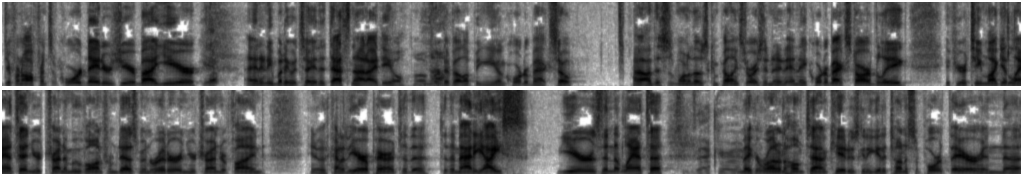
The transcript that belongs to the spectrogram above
different offensive coordinators year by year. Yep. And anybody would tell you that that's not ideal uh, for No. developing a young quarterback. So. Uh, this is one of those compelling stories in a, in a quarterback-starved league. If you're a team like Atlanta and you're trying to move on from Desmond Ridder and you're trying to find, you know, kind of the heir apparent to the to the Matty Ice years in Atlanta, exactly right. make a run at a hometown kid who's going to get a ton of support there and uh,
